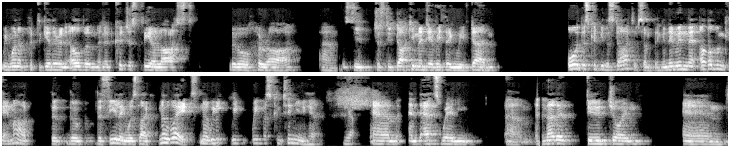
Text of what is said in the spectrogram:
We want to put together an album, and it could just be a last little hurrah, um, just to just to document everything we've done, or this could be the start of something. And then when the album came out, the the the feeling was like, no, wait, no, we we we must continue here. Yeah. Um, and that's when um, another dude joined, and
